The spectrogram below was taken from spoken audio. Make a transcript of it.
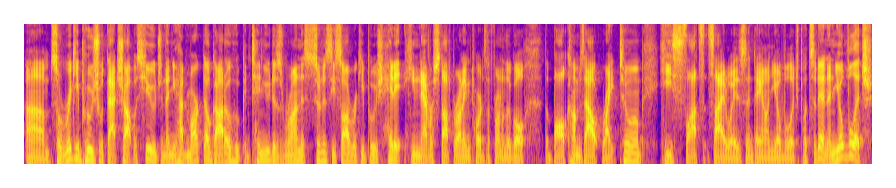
Um, so Ricky Puig with that shot was huge, and then you had Mark Delgado who continued his run. As soon as he saw Ricky Puig hit it, he never stopped running towards the front of the goal. The ball comes out right to him. He slots it sideways, and Dejan Joveljic puts it in. And Joveljic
